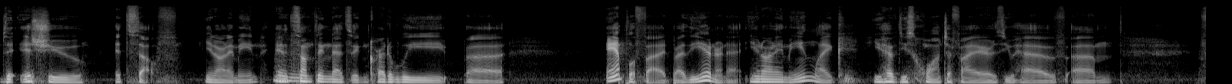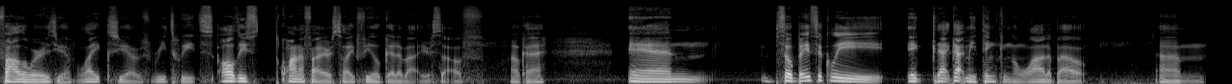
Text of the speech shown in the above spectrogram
the issue itself. You know what I mean? And it's Mhm. something that's incredibly uh, amplified by the internet. You know what I mean? Like you have these quantifiers, you have um, followers, you have likes, you have retweets, all these quantifiers to like feel good about yourself. Okay, and so basically, it that got me thinking a lot about um,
